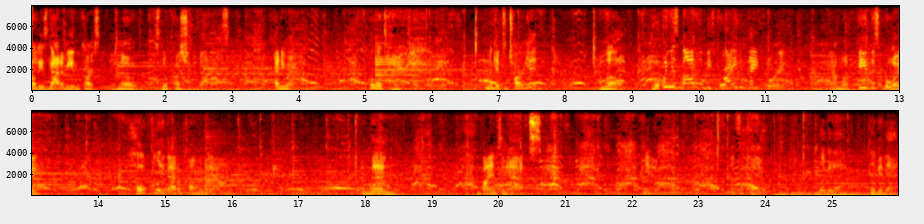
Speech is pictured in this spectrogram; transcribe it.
but he's got to be in the car seat. There's no, there's no question about it. So, anyway, I'm a little tired. I'm gonna get to Target. I'm gonna open this bottle before I even pay for it, and I'm gonna feed this boy. Hopefully that'll calm him down, and then buy him some hats. Yeah, that's the plan. Look at that. Look at that.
